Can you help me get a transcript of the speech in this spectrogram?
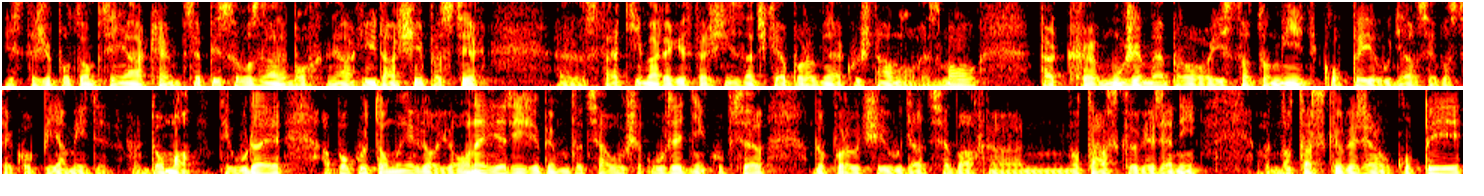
jestliže potom při nějakém přepisu vozidla nebo nějakých dalších prostě Eh, ztratíme registrační značky a podobně, jak už nám ho vezmou, tak můžeme pro jistotu mít kopii, udělat si prostě kopii a mít doma ty údaje. A pokud tomu někdo jo nevěří, že by mu to třeba už úředník upřel, doporučuji udělat třeba eh, notářského věřený, notářského věřenou kopii.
